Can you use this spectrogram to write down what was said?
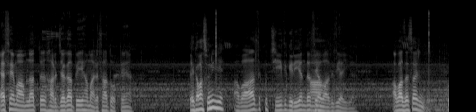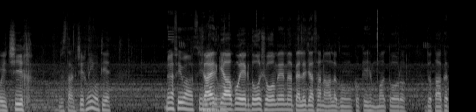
ऐसे मामला हर जगह पे हमारे साथ होते हैं। एक आवाज़ सुनी ये? आवाज़ कुछ चीज़ गिरी अंदर से हाँ। आवाज़ भी आई है। आवाज़ ऐसा कोई चीख जिस तरह की चीख नहीं होती है। ऐसी बात शायद कि आपको एक दो शो में मैं पहले जैसा ना लगूं क्योंकि हिम्मत और जो ताकत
